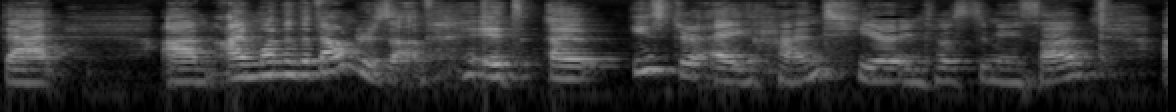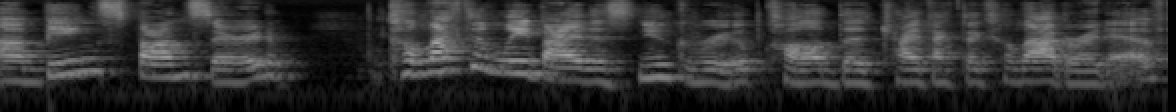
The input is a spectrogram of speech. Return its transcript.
that um, I'm one of the founders of. It's a Easter egg hunt here in Costa Mesa, uh, being sponsored collectively by this new group called the Trifecta Collaborative,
